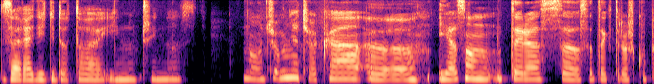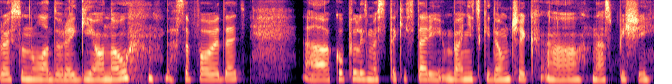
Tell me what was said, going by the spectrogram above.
zaradiť do toho aj inú činnosť. No, čo mňa čaká, uh, ja som teraz uh, sa tak trošku presunula do regiónov, dá sa povedať. Kúpili sme si taký starý banický domček uh, na Spiši,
